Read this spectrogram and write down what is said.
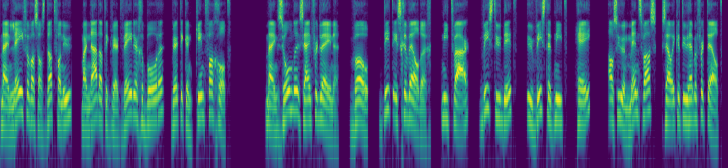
Mijn leven was als dat van u, maar nadat ik werd wedergeboren, werd ik een kind van God. Mijn zonden zijn verdwenen. Wow, dit is geweldig. Niet waar? Wist u dit? U wist het niet, hé? Hey? Als u een mens was, zou ik het u hebben verteld.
